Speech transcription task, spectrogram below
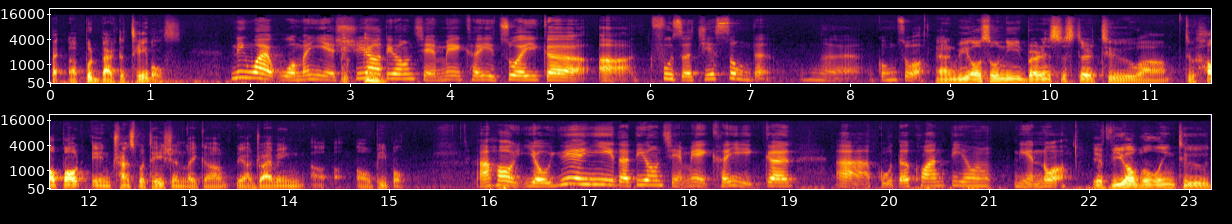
pa- uh, put back the tables. 另外，我们也需要弟兄姐妹可以做一个呃负责接送的 呃 工作。 And we also need brother and sister to, uh, to help out in transportation, like uh, yeah, driving uh, our people. 然后有愿意的弟兄姐妹可以跟啊、古德宽弟兄联络。 If you are willing to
